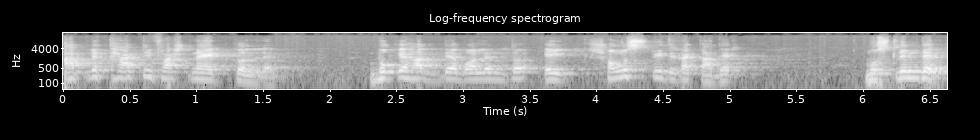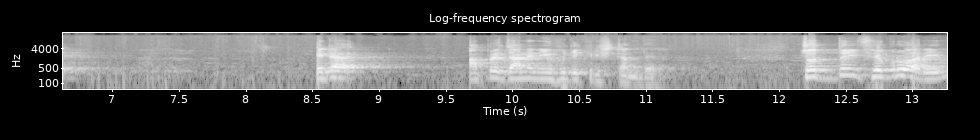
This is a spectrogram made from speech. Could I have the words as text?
আপনি থার্টি ফার্স্ট নাইট করলেন। বুকে হাত দিয়ে বলেন তো, এই সংস্কৃতিটা কাদের? মুসলিমদের? এটা আপনি জানেন ইহুদি খ্রিস্টানদের। চোদ্দই ফেব্রুয়ারির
